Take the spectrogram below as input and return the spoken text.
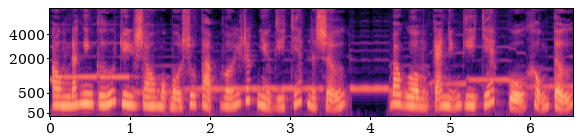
Ông đã nghiên cứu chuyên sâu một bộ sưu tập với rất nhiều ghi chép lịch sử, bao gồm cả những ghi chép của khổng tử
